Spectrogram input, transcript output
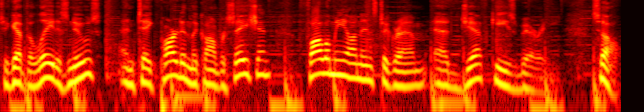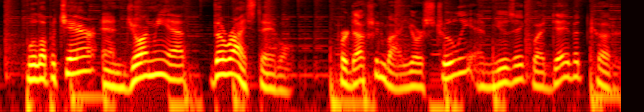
To get the latest news and take part in the conversation, follow me on Instagram at Jeff Keasberry. So, pull up a chair and join me at The Rice Table. Production by yours truly and music by David Cutter.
